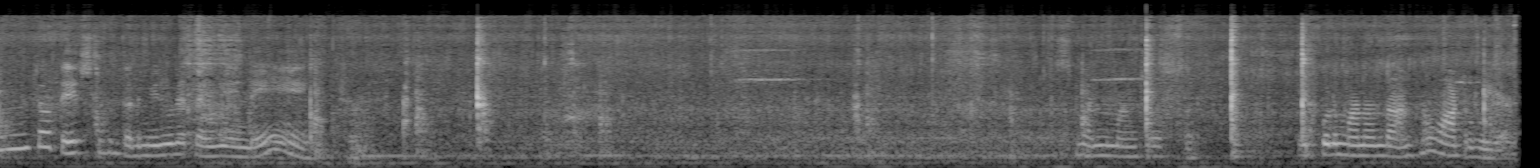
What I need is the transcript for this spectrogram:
ఎంతో టేస్ట్ ఉంటుంది? మీరు కూడా ట్రై చేయండి. స్మెల్ మంచిగా వస్తుంది. ఇప్పుడు మనం దాంట్లో వాటర్ పోయాలి.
